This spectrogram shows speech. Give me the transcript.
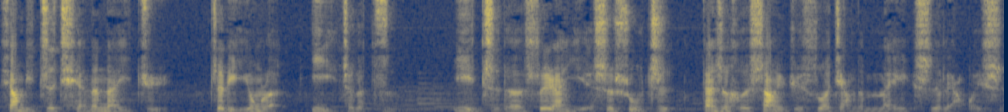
相比之前的那一句，这里用了“翼”这个字，“翼”指的虽然也是树枝。但是和上一句所讲的梅是两回事。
